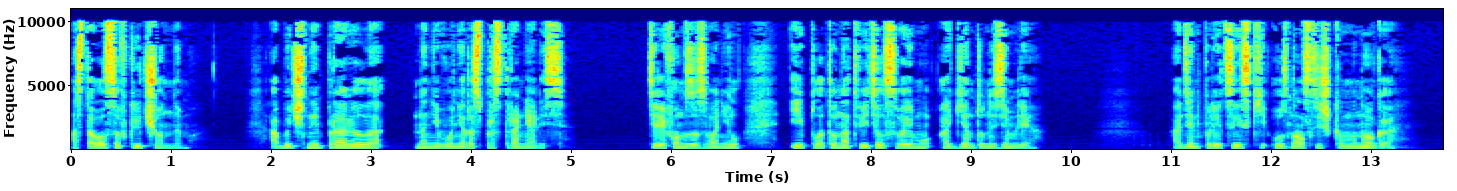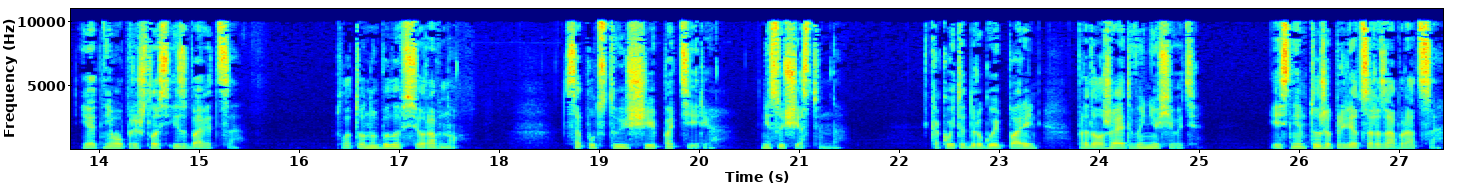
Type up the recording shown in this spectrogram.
оставался включенным. Обычные правила на него не распространялись. Телефон зазвонил, и Платон ответил своему агенту на земле. Один полицейский узнал слишком много, и от него пришлось избавиться. Платону было все равно. Сопутствующие потери. Несущественно. Какой-то другой парень продолжает вынюхивать, и с ним тоже придется разобраться.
